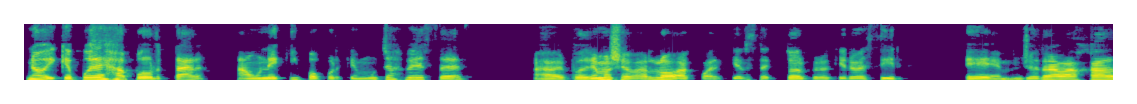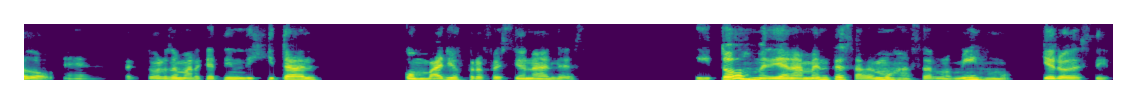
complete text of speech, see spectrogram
No, y qué puedes aportar a un equipo, porque muchas veces, a ver, podríamos llevarlo a cualquier sector, pero quiero decir, eh, yo he trabajado en el sector de marketing digital con varios profesionales y todos medianamente sabemos hacer lo mismo. Quiero decir,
